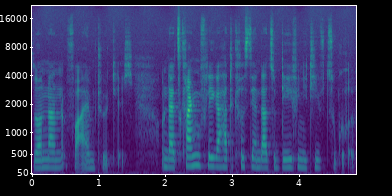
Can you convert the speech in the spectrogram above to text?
sondern vor allem tödlich. Und als Krankenpfleger hatte Christian dazu definitiv Zugriff.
